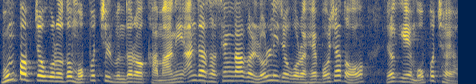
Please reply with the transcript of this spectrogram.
문법적으로도 못 붙일 분들은 가만히 앉아서 생각을 논리적으로 해 보셔도 여기에 못 붙여요.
